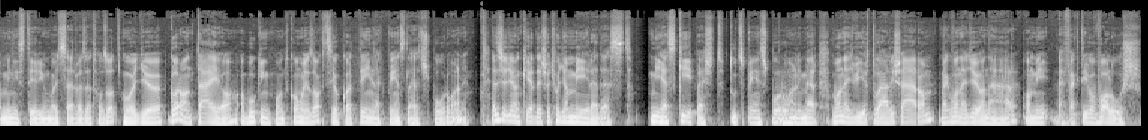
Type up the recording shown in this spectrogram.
minisztérium vagy szervezet hozott, hogy garantálja a booking.com, hogy az akciókkal tényleg pénzt lehet spórolni. Ez is egy olyan kérdés, hogy hogyan méred ezt mihez képest tudsz pénzt spórolni, mert van egy virtuális áram, meg van egy olyan ár, ami effektív a valós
